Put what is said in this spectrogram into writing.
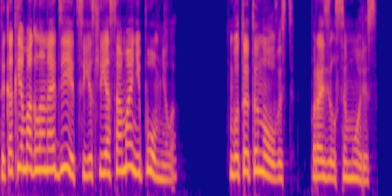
«Да как я могла надеяться, если я сама не помнила?» «Вот это новость!» — поразился Моррис.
